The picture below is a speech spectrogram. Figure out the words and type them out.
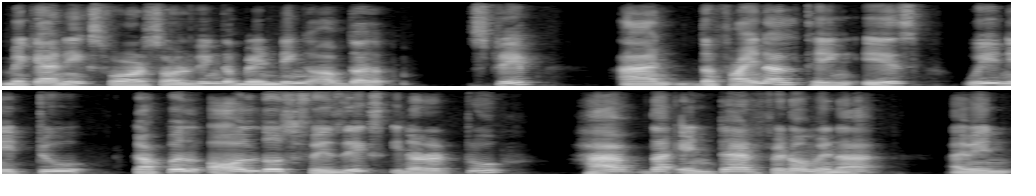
mechanics for solving the bending of the strip. And the final thing is we need to couple all those physics in order to have the entire phenomena. I mean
